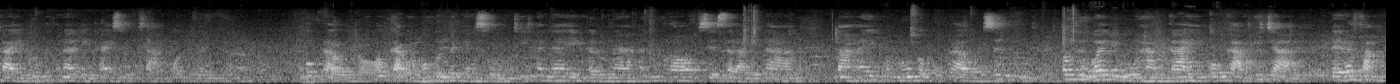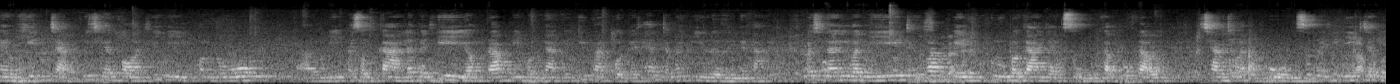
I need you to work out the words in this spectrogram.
ไกลเพื่อพัฒนาเด็กไทยสู่สากลวันนี้พวกเราต้องกราบขอบพระคุณเป็นอย่างสูงที่ท่านได้กรุณาอนุเคราะห์เสียสละเวลามาให้ความรู้กับพวกเรา ซึ่งต้องถือว่าอยู่ห่างไกลโอกาสที่จะได้รับฟังแนวคิดจากวิทยากรที่มีความรู้ มีประสบการณ์และเป็นที่ยอมรับมีผลงานเป็นที่ปรากฏในแทบจะไม่มีเลยนะคะเพราะฉะนั้นวันนี้ถือว่าเป็นครูประการอย่างสูงกับพวกเราชาวจังหวัดลำพูนซึ่งในที่นี้จะมี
